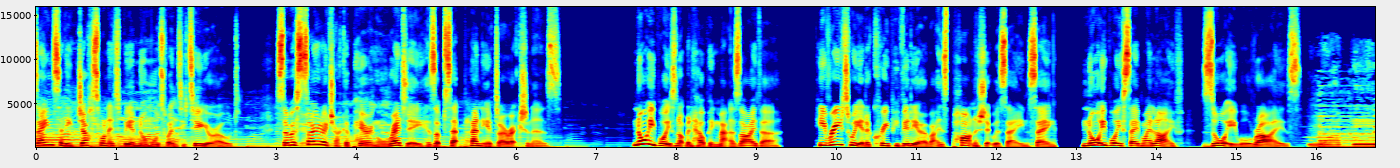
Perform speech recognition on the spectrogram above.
Zayn said he just wanted to be a normal 22 year old. So a solo track appearing already has upset plenty of Directioners. Naughty Boy's not been helping matters either. He retweeted a creepy video about his partnership with Zayn, saying, Naughty Boy saved my life, Zaughty will rise. Naughty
